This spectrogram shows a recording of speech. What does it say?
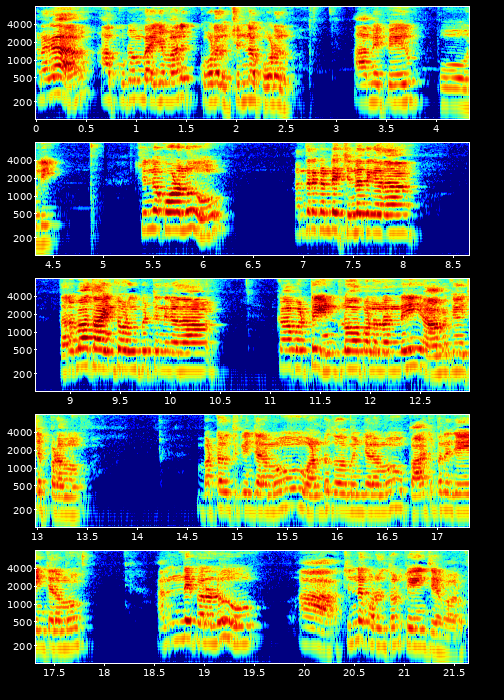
అనగా ఆ కుటుంబ యజమాని కోడలు చిన్న కోడలు. ఆమె పేరు పోలి. చిన్న కోడలు అందరికంటే చిన్నది కదా. తర్వాత ఆ ఇంట్లో అడుగుపెట్టింది కదా. కాబట్టి ఇంట్లో పనులన్నీ ఆమెకే చెప్పడము. బట్టలు ఉతికించడము వంట తోమించడము పాచి పని చేయించడము అన్ని పనులు ఆ చిన్న కొడుకుతో చేయించేవారు.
